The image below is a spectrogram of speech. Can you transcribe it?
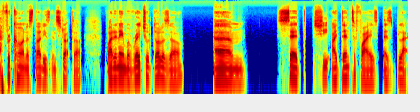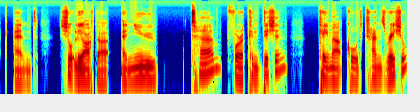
Africana studies instructor, by the name of Rachel Dolezal, um, said she identifies as black, and shortly after, a new term for a condition came out called transracial.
